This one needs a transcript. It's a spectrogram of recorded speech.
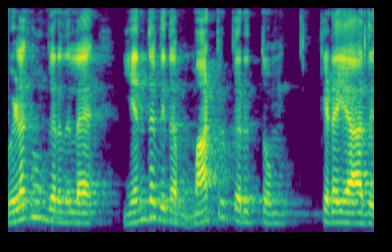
விலகுங்கிறதுல எந்தவித மாற்று கருத்தும் கிடையாது.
